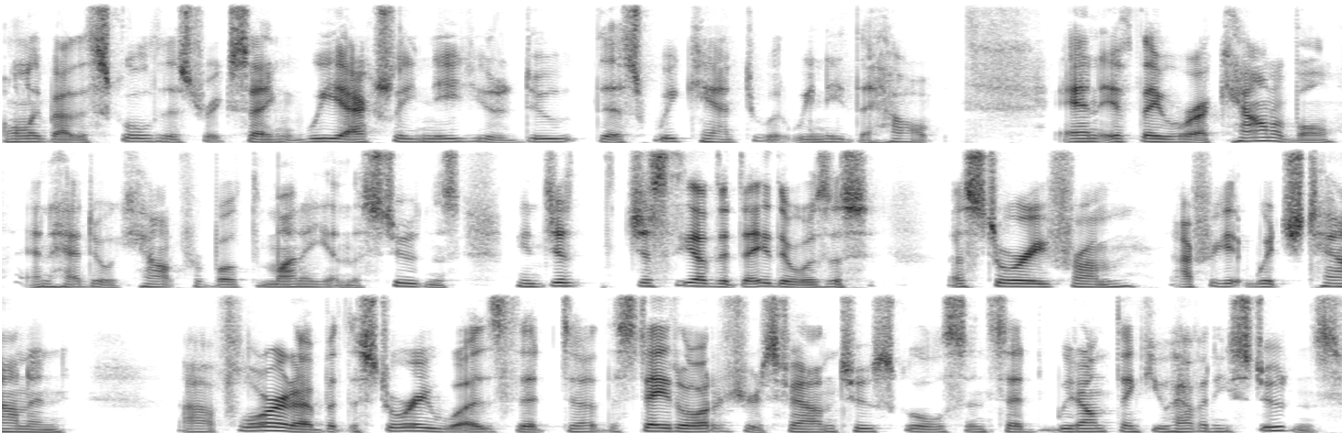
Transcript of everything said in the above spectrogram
only by the school district saying, we actually need you to do this. We can't do it. We need the help. And if they were accountable and had to account for both the money and the students, I mean, just, just the other day, there was a, a story from, I forget which town in uh, Florida, but the story was that uh, the state auditors found two schools and said, we don't think you have any students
